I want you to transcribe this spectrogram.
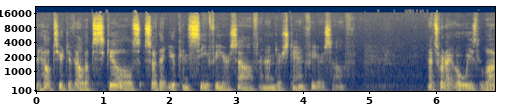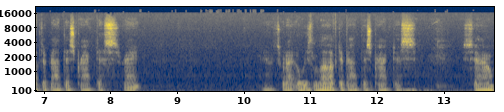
It helps you develop skills so that you can see for yourself and understand for yourself. That's what I always loved about this practice, right? That's what I always loved about this practice. So,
